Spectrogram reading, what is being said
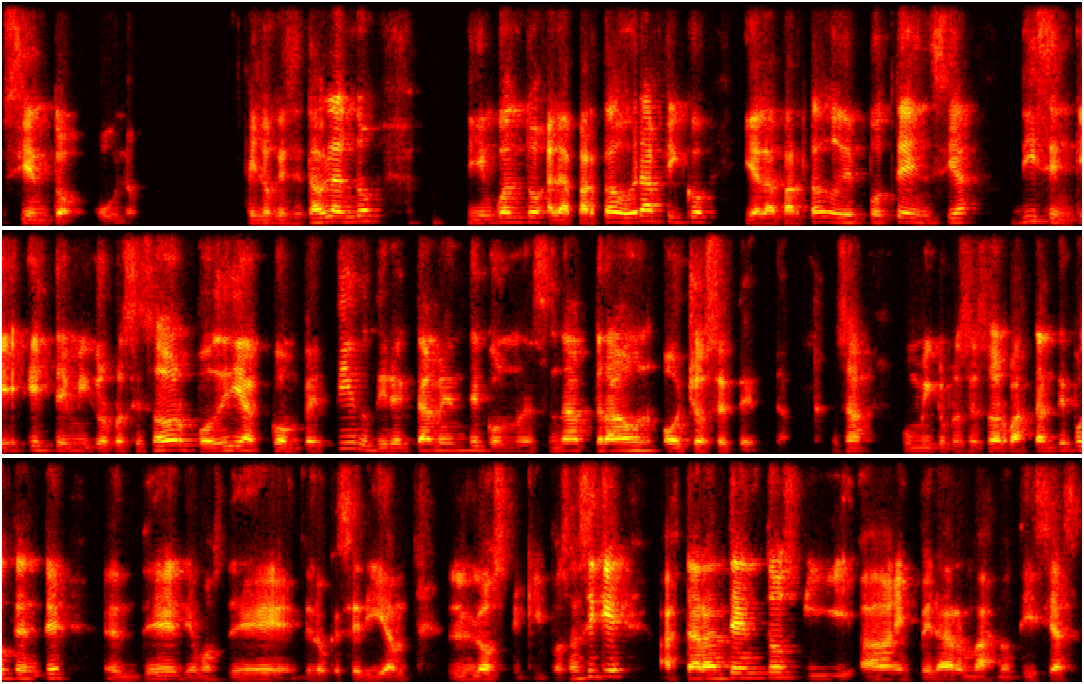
101. Es lo que se está hablando. Y en cuanto al apartado gráfico, y al apartado de potencia, dicen que este microprocesador podría competir directamente con un Snapdragon 870. O sea, un microprocesador bastante potente eh, de, digamos, de, de, lo que serían los equipos. Así que a estar atentos y a esperar más noticias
